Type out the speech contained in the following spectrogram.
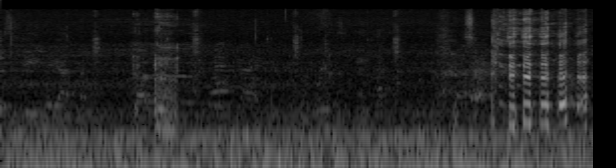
kasi gay yata.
